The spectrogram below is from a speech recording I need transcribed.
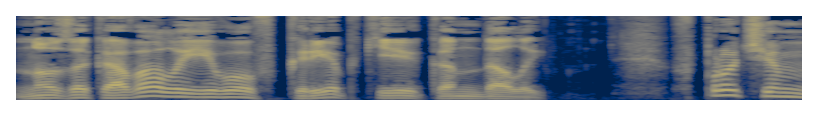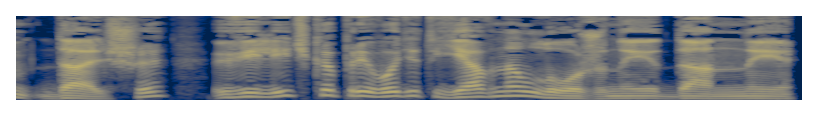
но заковала его в крепкие кандалы. Впрочем, дальше Величко приводит явно ложные данные,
